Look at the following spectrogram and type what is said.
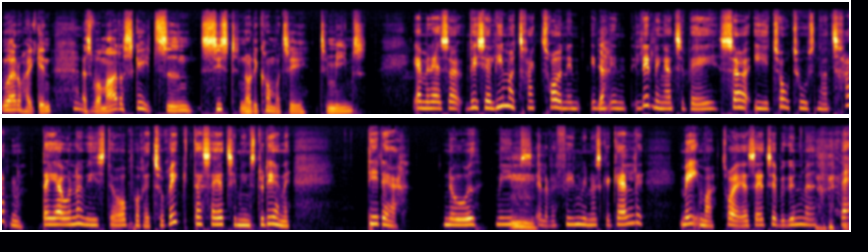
nu er du her igen. Mm. Altså, hvor meget er der sket siden sidst, når det kommer til, til memes? Jamen altså, hvis jeg lige må trække tråden en, en, ja. en, en lidt længere tilbage, så i 2013, da jeg underviste over på retorik, der sagde jeg til mine studerende, det der noget, memes, mm. eller hvad fint vi nu skal kalde det, memer, tror jeg, jeg sagde til at begynde med. Hvad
